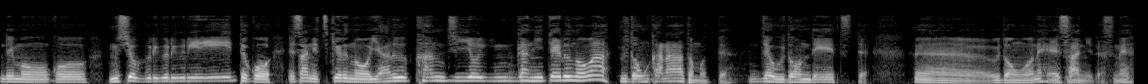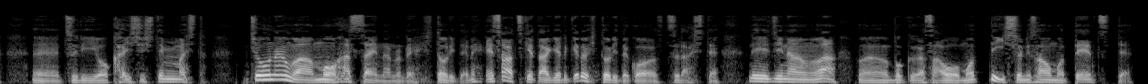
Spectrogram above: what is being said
でも、こう、虫をグリグリグリってこう、餌につけるのをやる感じが似てるのは、うどんかなと思って。じゃあ、うどんでーつって。えー、うどんをね、餌にですね、えー、釣りを開始してみました。長男はもう8歳なので一人でね、餌はつけてあげるけど一人でこう釣らして、で、次男は、うん、僕が竿を持って一緒に竿を持って、つって、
